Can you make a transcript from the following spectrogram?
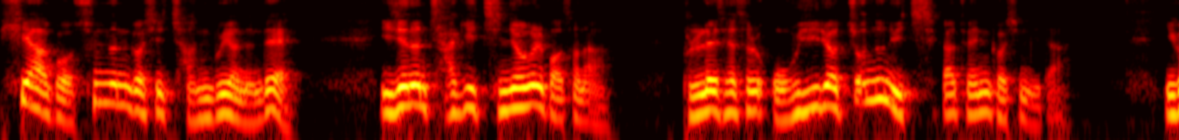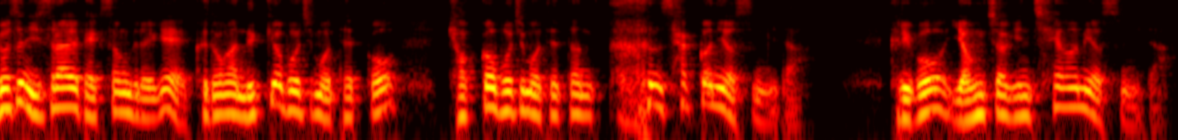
피하고 숨는 것이 전부였는데 이제는 자기 진영을 벗어나 블레셋을 오히려 쫓는 위치가 된 것입니다. 이것은 이스라엘 백성들에게 그동안 느껴보지 못했고 겪어보지 못했던 큰 사건이었습니다. 그리고 영적인 체험이었습니다.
